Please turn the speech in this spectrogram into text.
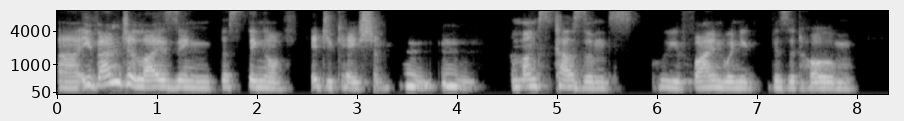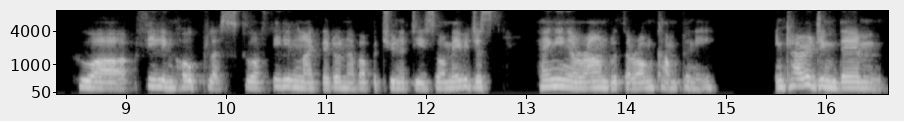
uh, evangelizing this thing of education mm, amongst cousins who you find when you visit home who are feeling hopeless, who are feeling like they don't have opportunities, or maybe just hanging around with the wrong company, encouraging them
